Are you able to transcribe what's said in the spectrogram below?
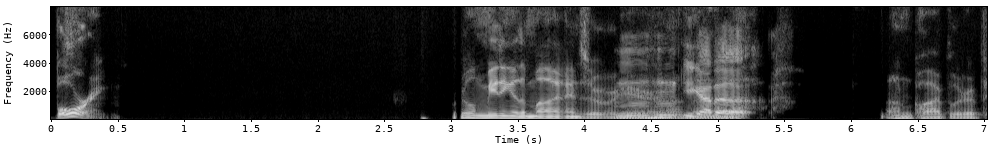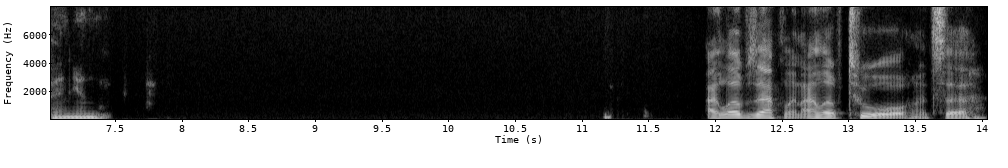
Boring. Real meeting of the minds over here. Mhm, on, You got uh, a unpopular opinion. I love Zeppelin. I love Tool. It's a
